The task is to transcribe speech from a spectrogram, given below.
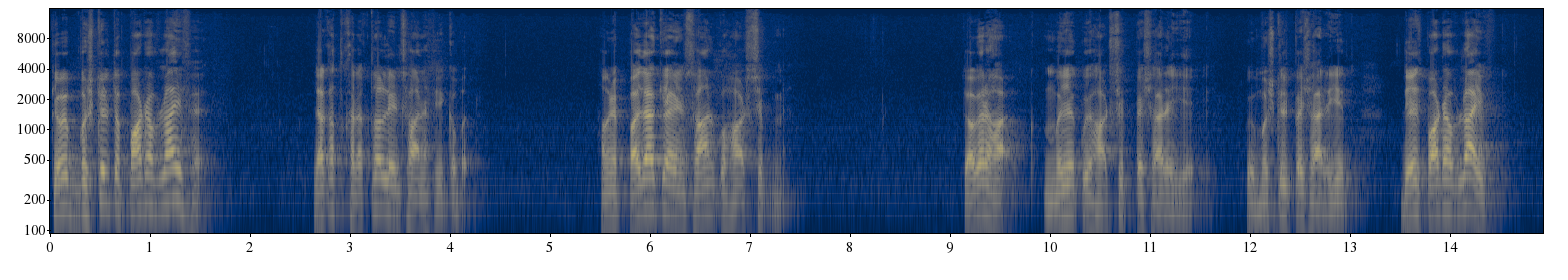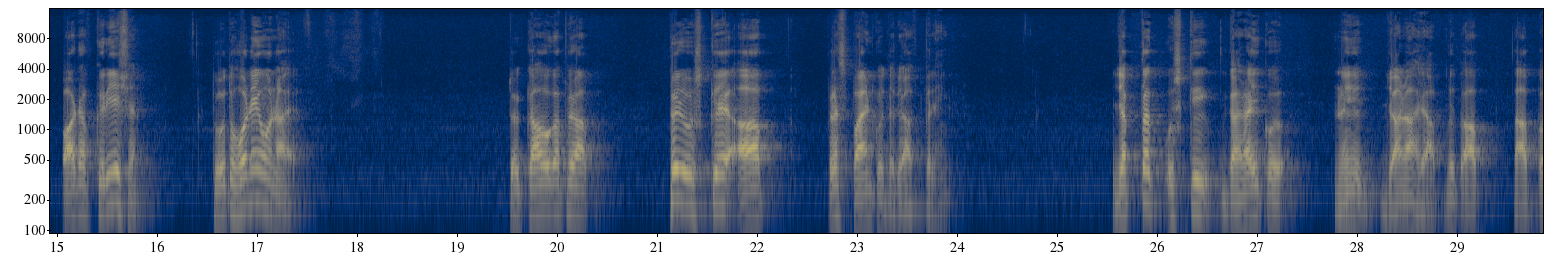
کہ وہ مشکل تو پارٹ آف لائف ہے۔ لقت خلقت انسان فی قبل۔ ہم نے پیدا کیا انسان کو ہارڈ شپ میں۔ تو اگر مجھے کوئی ہارڈ شپ پیش آ رہی ہے، کوئی مشکل پیش آ رہی ہے there is part of life part of creation تو وہ تو ہونا ہی ہونا ہے۔ تو کیا ہوگا پھر آپ؟ پھر اس کے آپ پلس پوائنٹ کو دریافت کریں گے۔ جب تک اس کی گہرائی کو نہیں جانا ہے آپ نے، تو آپ آپ کا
